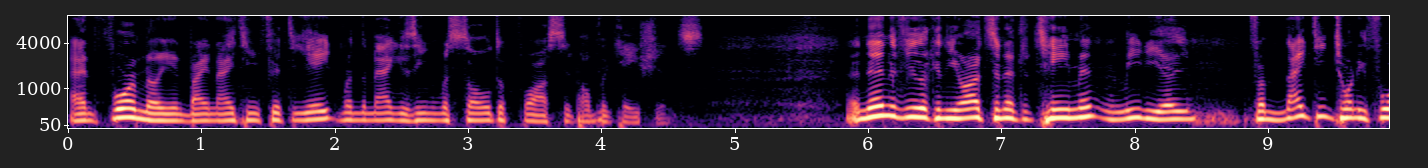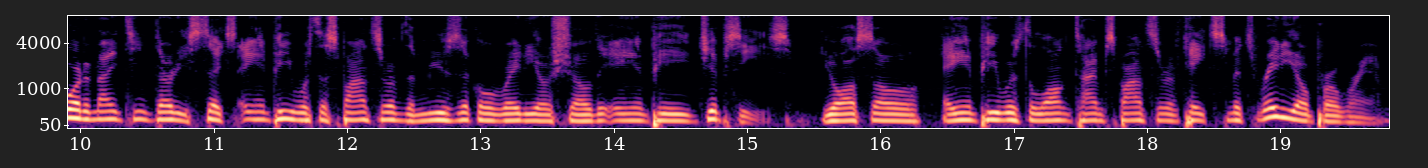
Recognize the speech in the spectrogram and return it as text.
and 4 million by 1958 when the magazine was sold to Fawcett Publications. And then if you look in the arts and entertainment and media, from 1924 to 1936, A&P was the sponsor of the musical radio show The A&P Gypsies. You also, A&P was the longtime sponsor of Kate Smith's radio program.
